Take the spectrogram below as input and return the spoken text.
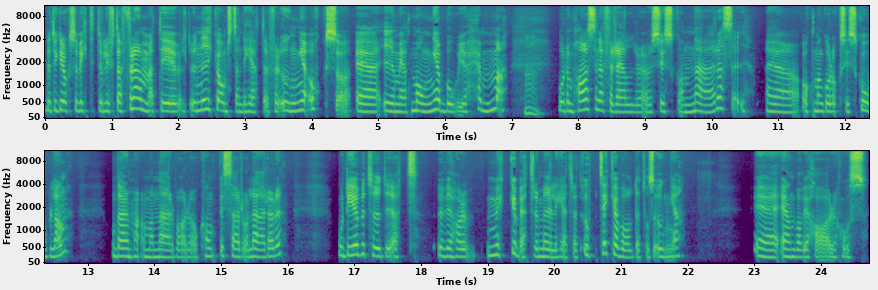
det tycker jag också är viktigt att lyfta fram att det är väldigt unika omständigheter för unga också eh, i och med att många bor ju hemma Mm. och de har sina föräldrar och syskon nära sig. Eh, och man går också i skolan Och där har man närvaro av kompisar och lärare. Och det betyder att vi har mycket bättre möjligheter att upptäcka våldet hos unga eh, än vad vi har hos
